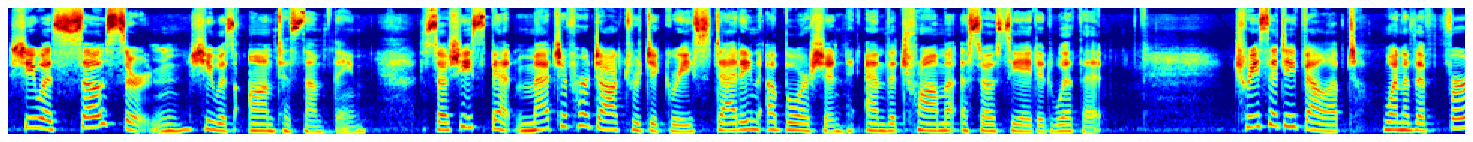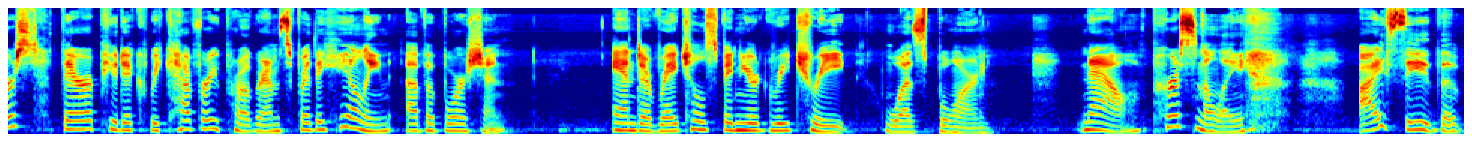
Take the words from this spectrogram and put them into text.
she was so certain she was onto something. So she spent much of her doctorate degree studying abortion and the trauma associated with it. Teresa developed one of the first therapeutic recovery programs for the healing of abortion and a Rachel's Vineyard retreat was born. Now, personally, I see the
